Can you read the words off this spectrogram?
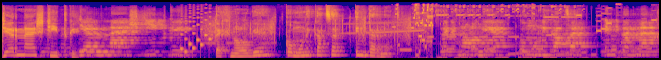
Děrné štítky. Děrné štítky. Technologie, komunikace, internet. Technologie, komunikace, internet.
